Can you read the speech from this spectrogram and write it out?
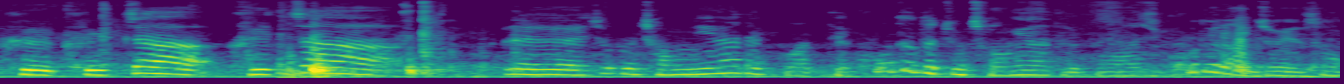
그 글자 글자를 조금 정리해야 될 것 같아. 코드도 좀 정해야 되고 아직 코드를 안 정해서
